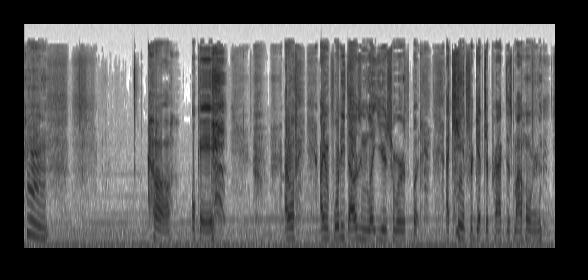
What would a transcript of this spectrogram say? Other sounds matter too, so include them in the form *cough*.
Hmm. Huh. Okay. *laughs* I don't. I am 40,000 light years from Earth, but *laughs* I can't forget to practice my horn.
